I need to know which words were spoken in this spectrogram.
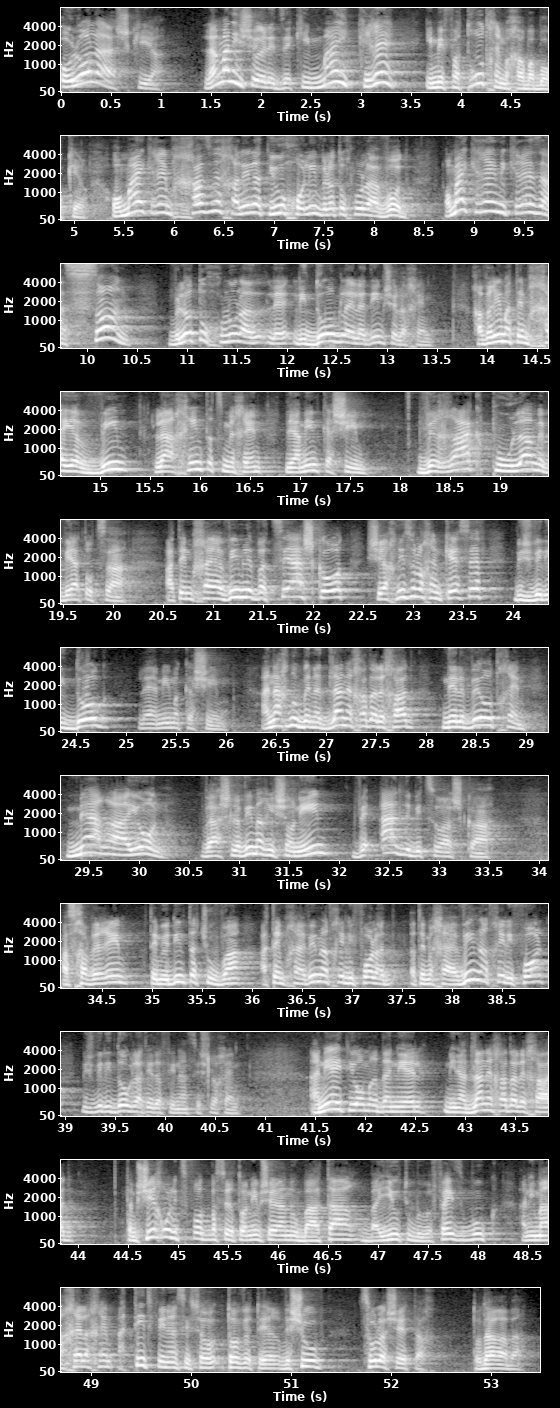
או לא להשקיע? למה אני שואל את זה? כי מה יקרה אם יפטרו אתכם מחר בבוקר? או מה יקרה אם חס וחלילה תהיו חולים ולא תוכלו לעבוד? או מה יקרה אם יקרה איזה אסון ולא תוכלו לדאוג לילדים שלכם? חברים, אתם חייבים להכין את עצמכם לימים קשים, ורק פעולה מביאה תוצאה. אתם חייבים לבצע השקעות שיכניסו לכם כסף בשביל לדאוג לימים הקשים. אנחנו בנדל"ן אחד על אחד נלווה אתכם מהרעיון והשלבים הראשוניים ועד לביצוע השקעה. אז חברים, אתם יודעים את התשובה, אתם חייבים להתחיל לפעול, אתם חייבים להתחיל לפעול בשביל לדאוג לעתיד הפיננסי שלכם. אני הייתי עומר דניאל, מנדל"ן אחד על אחד. תמשיכו לצפות בסרטונים שלנו באתר, ביוטיוב ובפייסבוק. אני מאחל לכם עתיד פיננסי טוב יותר, ושוב, צאו לשטח. תודה רבה.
